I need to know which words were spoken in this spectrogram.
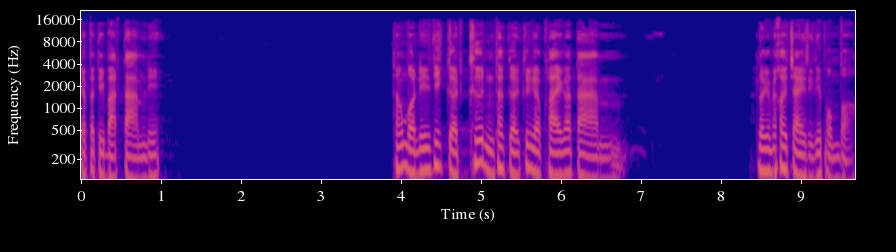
จะปฏิบัติตามนี้ ทั้งหมดนี้ที่เกิดขึ้นถ้าเกิดขึ้นกับใครก็ตาม เรายังไม่เข้าใจสิ่งที่ผมบอก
